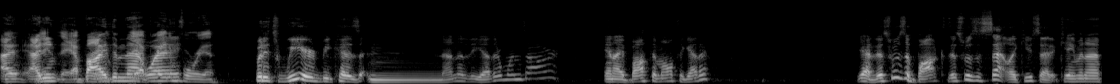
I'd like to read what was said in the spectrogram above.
I, They- I didn't they buy them that way. them for you. But it's weird because none of the other ones are, and I bought them all together. Yeah, this was a box. This was a set, like you said. It came in a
